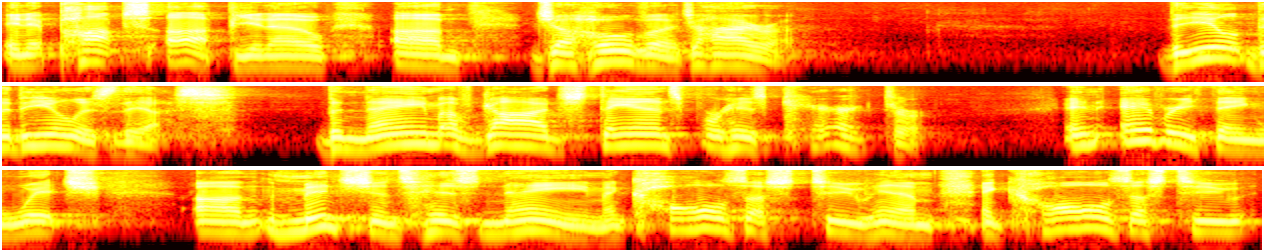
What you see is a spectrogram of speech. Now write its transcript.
and it pops up, you know, um, Jehovah Jireh, the deal, the deal is this the name of God stands for his character and everything which um, mentions his name and calls us to him and calls us to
